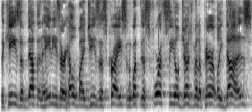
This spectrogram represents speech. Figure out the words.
The keys of death and Hades are held by Jesus Christ, and what this fourth seal judgment apparently does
